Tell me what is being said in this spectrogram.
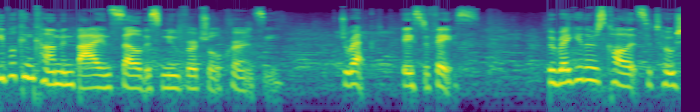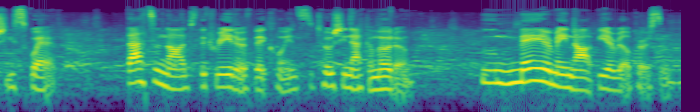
People can come and buy and sell this new virtual currency, direct, face to face. The regulars call it Satoshi Square. That's a nod to the creator of Bitcoin, Satoshi Nakamoto, who may or may not be a real person.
